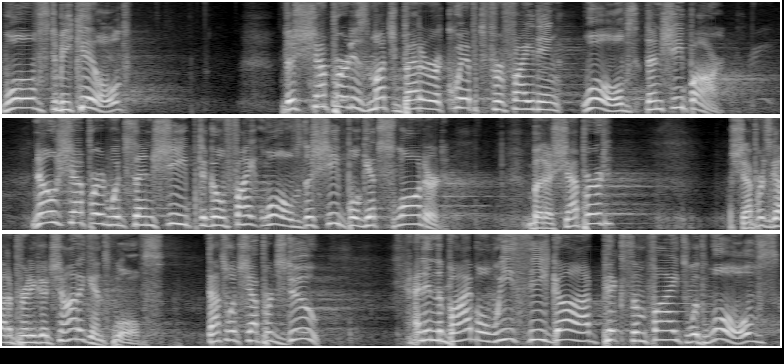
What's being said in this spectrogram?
wolves to be killed, the shepherd is much better equipped for fighting wolves than sheep are. No shepherd would send sheep to go fight wolves. The sheep will get slaughtered. But a shepherd, a shepherd's got a pretty good shot against wolves. That's what shepherds do. And in the Bible, we see God pick some fights with wolves.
